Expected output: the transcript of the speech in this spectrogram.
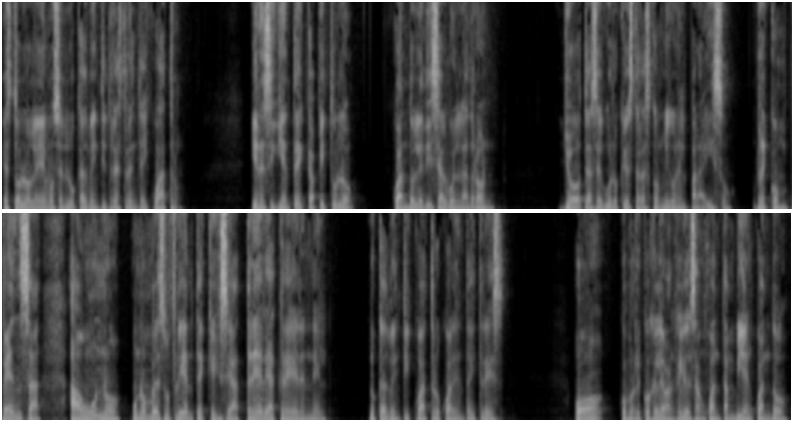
Esto lo leemos en Lucas 23, 34. Y en el siguiente capítulo, cuando le dice al buen ladrón, yo te aseguro que estarás conmigo en el paraíso. Recompensa a uno, un hombre sufriente que se atreve a creer en él. Lucas 24, 43. O como recoge el Evangelio de San Juan también, cuando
